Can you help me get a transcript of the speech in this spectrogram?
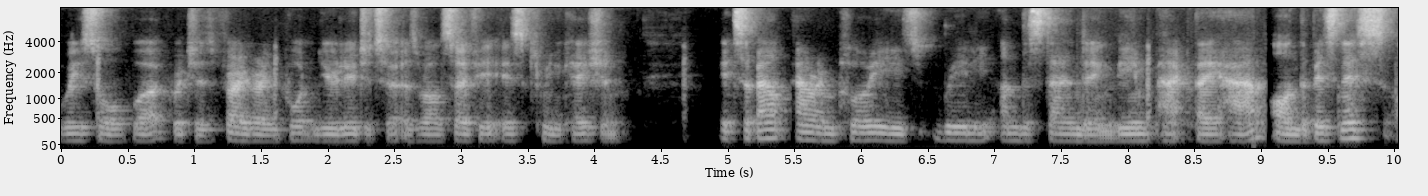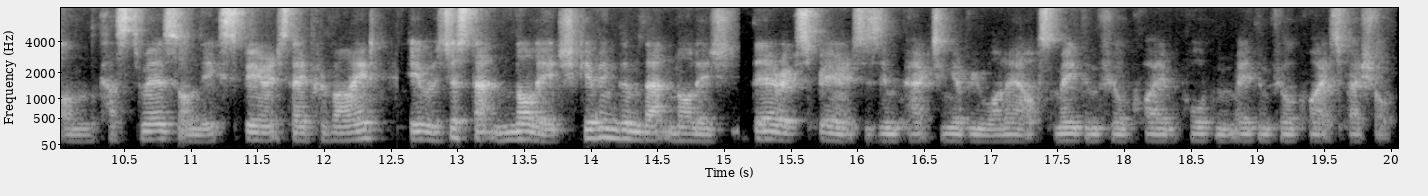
we saw work, which is very, very important, you alluded to it as well, Sophie, is communication. It's about our employees really understanding the impact they have on the business, on customers, on the experience they provide. It was just that knowledge, giving them that knowledge, their experience is impacting everyone else, made them feel quite important, made them feel quite special.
